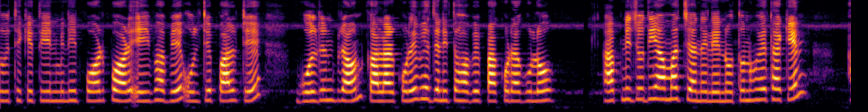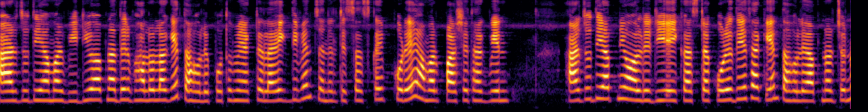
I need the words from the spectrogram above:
দুই থেকে তিন মিনিট পর পর এইভাবে উল্টে পাল্টে গোল্ডেন ব্রাউন কালার করে ভেজে নিতে হবে পাকোড়াগুলো। আপনি যদি আমার চ্যানেলে নতুন হয়ে থাকেন আর যদি আমার ভিডিও আপনাদের ভালো লাগে, তাহলে প্রথমে একটা লাইক দিবেন, চ্যানেলটি সাবস্ক্রাইব করে আমার পাশে থাকবেন। আর যদি আপনি অলরেডি এই কাজটা করে দিয়ে থাকেন, তাহলে আপনার জন্য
